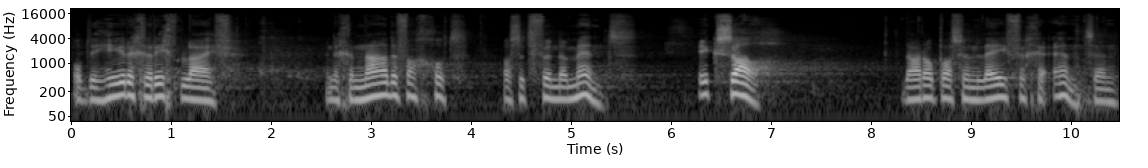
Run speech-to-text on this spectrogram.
op de Heere gericht blijven. En de genade van God was het fundament. Ik zal. Daarop was hun leven geënt. En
